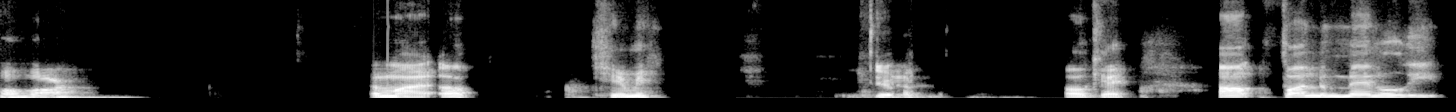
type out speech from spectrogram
Omar? Am I up? Hear me? Yep. Okay. Uh, fundamentally,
